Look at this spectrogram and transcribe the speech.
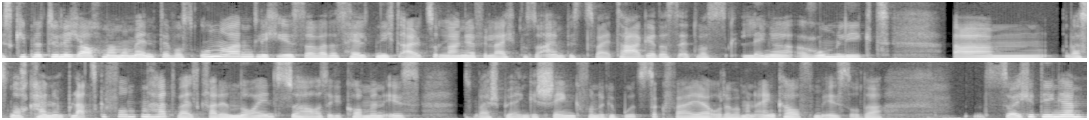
Es gibt natürlich auch mal Momente, wo es unordentlich ist, aber das hält nicht allzu lange, vielleicht nur so ein bis zwei Tage, dass etwas länger rumliegt, ähm, was noch keinen Platz gefunden hat, weil es gerade neu ins Zuhause gekommen ist. Zum Beispiel ein Geschenk von der Geburtstagfeier oder wenn man einkaufen ist oder solche Dinge.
